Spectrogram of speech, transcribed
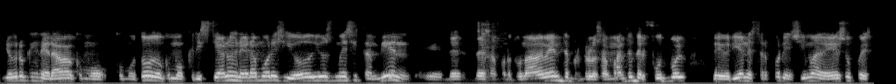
yo creo que generaba como, como todo, como Cristiano genera amores y odios, Messi también, eh, desafortunadamente, porque los amantes del fútbol deberían estar por encima de eso, pues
